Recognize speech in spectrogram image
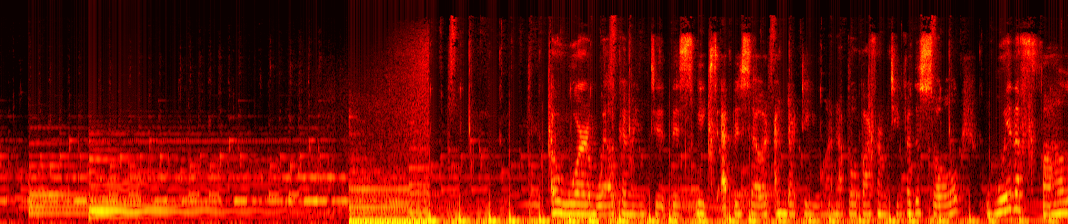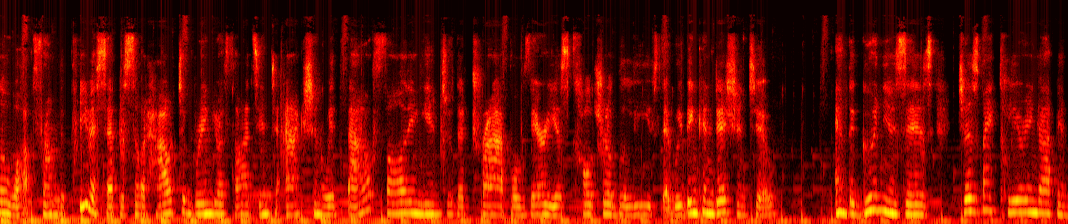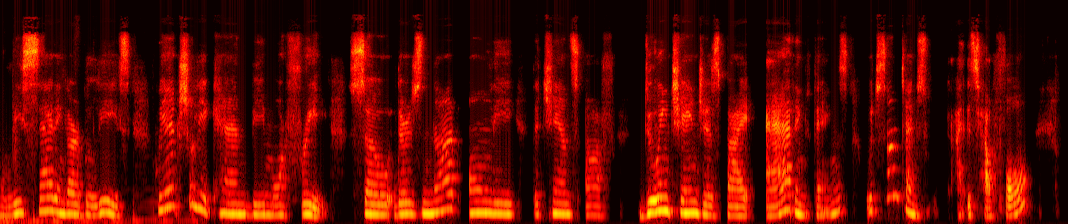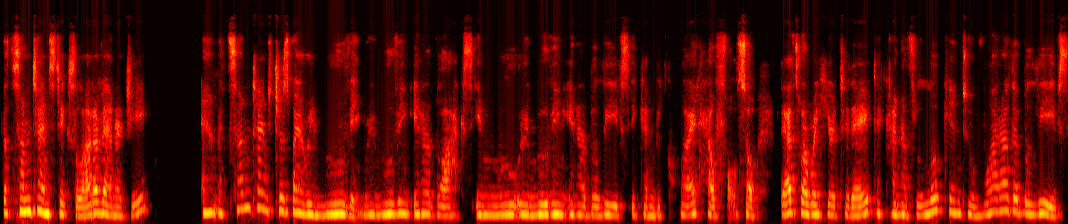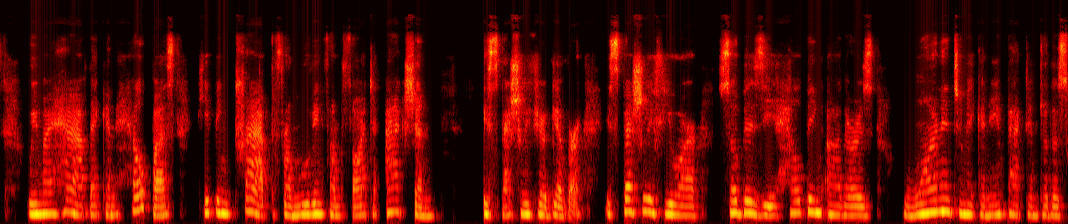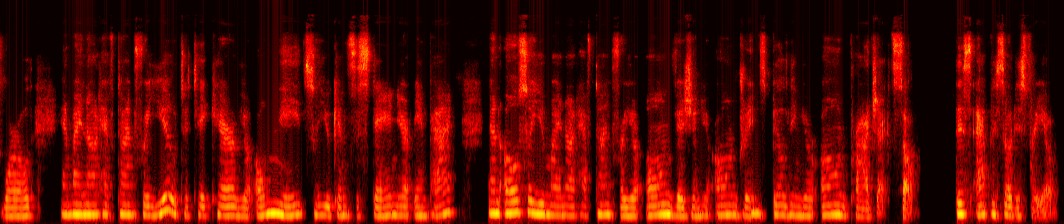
A warm welcome into this week's episode. I'm Dr. Ioana Popa from Team for the Soul with a follow up from the previous episode How to Bring Your Thoughts into Action Without Falling into the Trap of Various Cultural Beliefs that we've been conditioned to. And the good news is, just by clearing up and resetting our beliefs, we actually can be more free. So there's not only the chance of doing changes by adding things, which sometimes is helpful, but sometimes takes a lot of energy. And but sometimes just by removing, removing inner blocks, emo- removing inner beliefs, it can be quite helpful. So that's why we're here today to kind of look into what are the beliefs we might have that can help us keeping trapped from moving from thought to action especially if you're a giver, especially if you are so busy helping others wanting to make an impact into this world and might not have time for you to take care of your own needs so you can sustain your impact. And also, you might not have time for your own vision, your own dreams, building your own project. So, this episode is for you.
